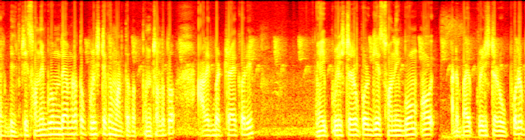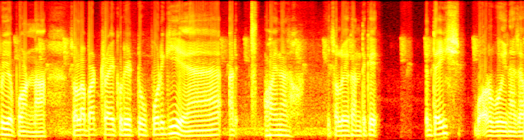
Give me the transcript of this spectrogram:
এক মিনিট সনিক বুম দিয়ে আমরা তো পুলিশটাকে মারতে পারতাম। চলো তো, আরেকবার ট্রাই করি। এই পুলিশটার উপর গিয়ে সনিক বুম ও, আরে ভাই, পুলিশটার উপরে পেয়ে পড় না। চলো আবার ট্রাই করি একটু উপরে গিয়ে আরে, হয় না। চলো এখান থেকে দেইস বই না যাও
